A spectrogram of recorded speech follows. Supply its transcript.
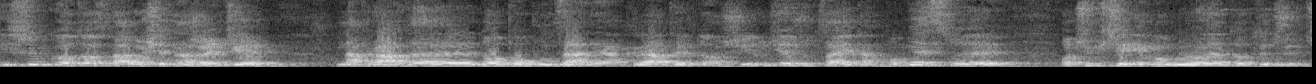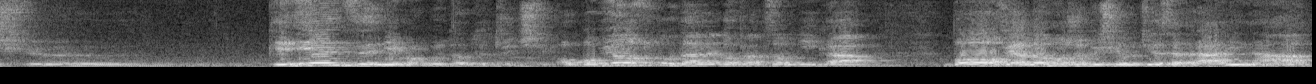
i szybko to stało się narzędziem naprawdę do pobudzania kreatywności. Ludzie rzucali tam pomysły, oczywiście nie mogły one dotyczyć e, pieniędzy, nie mogły dotyczyć obowiązków danego pracownika, bo wiadomo, żeby się ludzie zebrali na,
